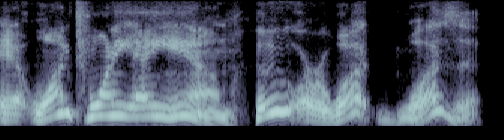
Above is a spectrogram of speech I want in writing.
at 1:20 a.m. Who or what was it?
